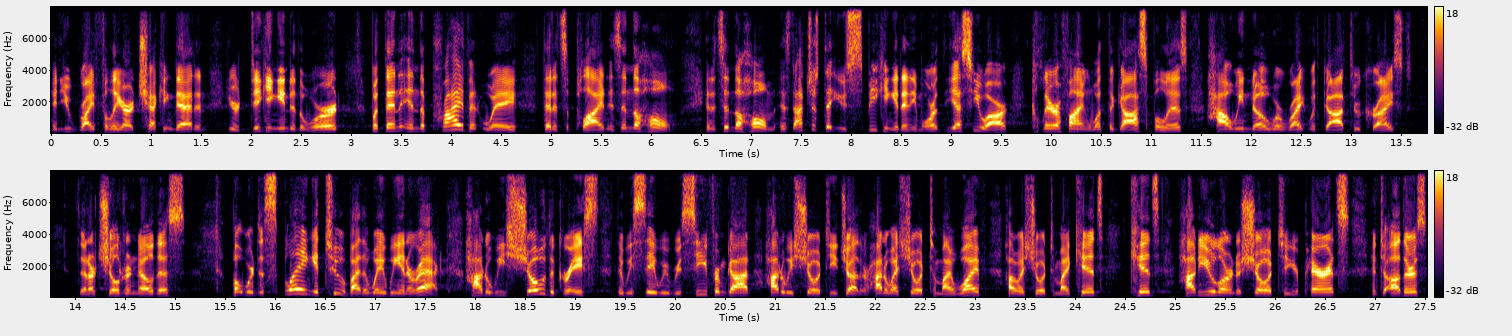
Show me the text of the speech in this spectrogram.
and you rightfully are checking that and you're digging into the word. But then in the private way that it's applied is in the home. And it's in the home. It's not just that you're speaking it anymore. Yes, you are clarifying what the gospel is, how we know we're right with God through Christ, that our children know this but we're displaying it too by the way we interact. How do we show the grace that we say we receive from God? How do we show it to each other? How do I show it to my wife? How do I show it to my kids? Kids, how do you learn to show it to your parents and to others?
